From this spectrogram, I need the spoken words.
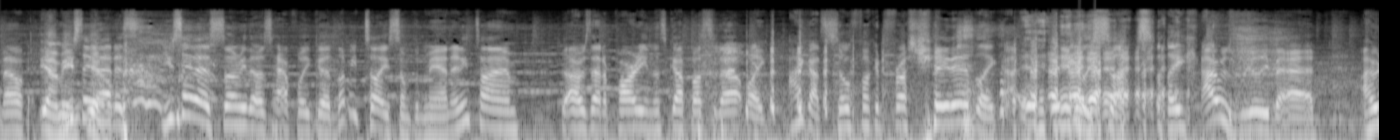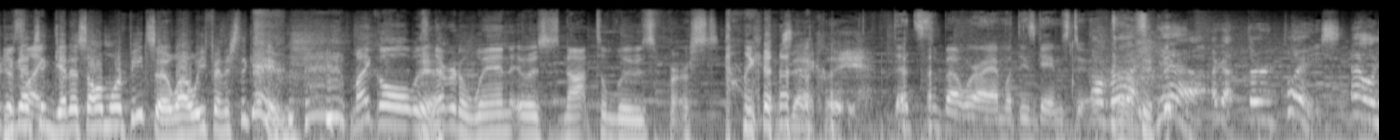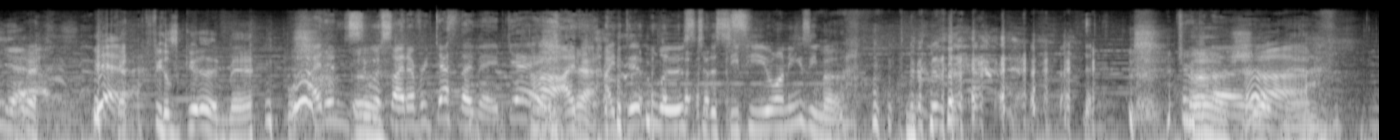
No. Yeah, I mean, you say you that know. as you say that as somebody that was halfway good. Let me tell you something, man. Anytime I was at a party and this got busted out, like I got so fucking frustrated. Like it really sucks. Like I was really bad. I would You just got like to get us all more pizza while we finish the game. my goal was Yeah. never to win. It was not to lose first. like, exactly. That's about where I am with these games too. All right, yeah, I got third place. Hell yeah! yeah. Feels good, man. I didn't suicide every death I made. Yay! Ah, I, Yeah. I didn't lose to the CPU on easy mode. Oh shit, Ah. man.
